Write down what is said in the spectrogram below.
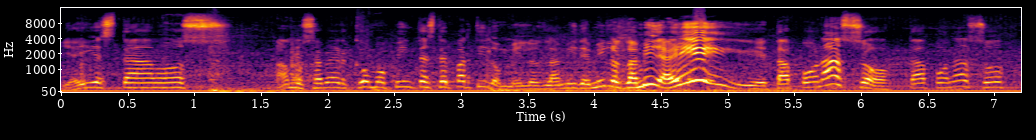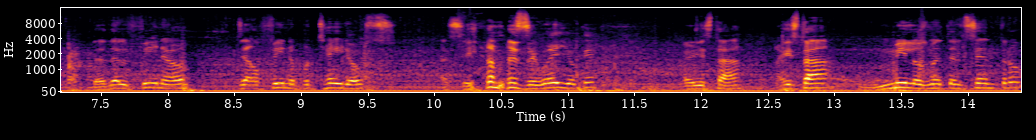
Y ahí estamos. Vamos a ver cómo pinta este partido. Milos la mide, Milos la mide. ¡Ahí! Taponazo. Taponazo de Delfino. Delfino Potatoes. Así llama ese güey, ¿o qué? Ahí está. Ahí está. Milos mete el centro.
